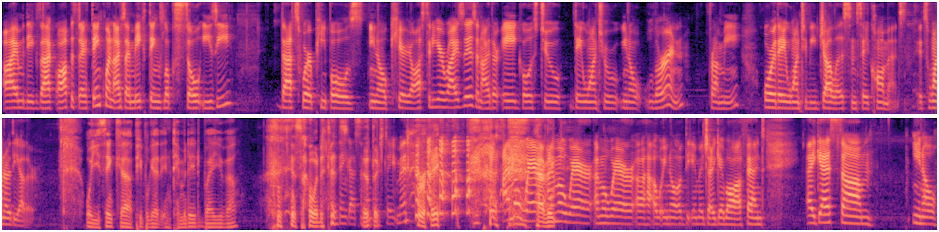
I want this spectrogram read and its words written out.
I'm the exact opposite. I think when as I make things look so easy, that's where people's you know curiosity arises, and either a goes to they want to you know learn from me, or they want to be jealous and say comments. It's one or the other. Well, you think uh, people get intimidated by you, Bal? is that what it is? I think that's an understatement. right. I'm aware. Having- I'm aware. I'm aware. Uh, how you know of the image I give off, and I guess um, you know,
